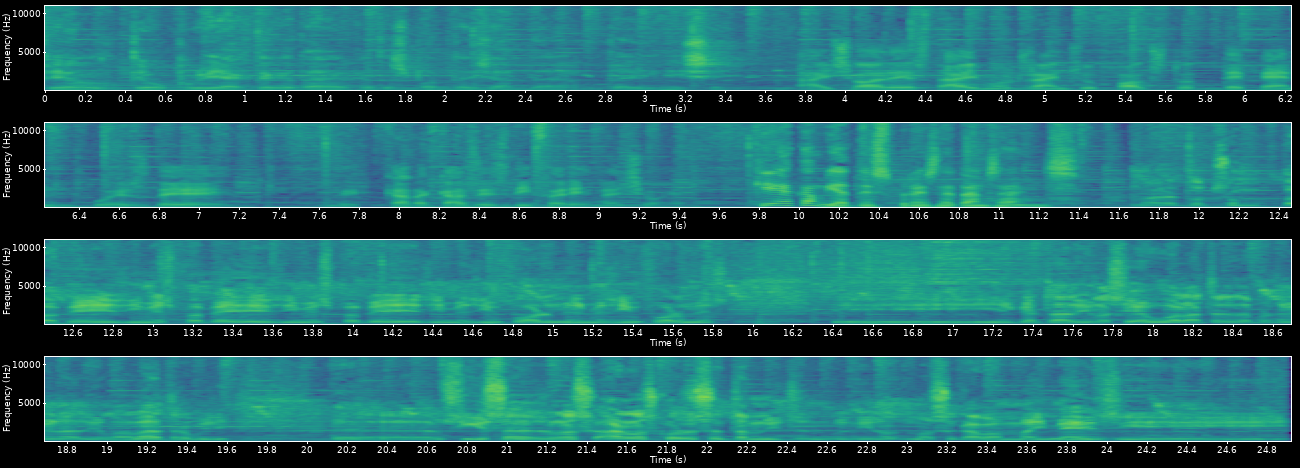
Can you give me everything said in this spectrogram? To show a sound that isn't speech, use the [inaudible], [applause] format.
fer el teu projecte que t'has plantejat d'inici. Això ha d'estar i molts anys o pocs, tot depèn pues, de, de cada cas és diferent, això. Eh? Què ha canviat després de tants anys? Ara tots són papers i més papers i més papers i més informes, més informes, i, i aquest ha de dir la seva, l'altre departament ha de dir l'altre, vull dir, eh, o sigui, les, ara les coses s'eternitzen, vull dir, no, no s'acaben mai més i,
